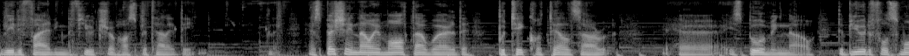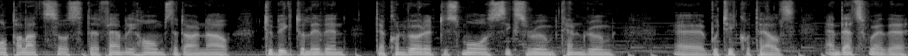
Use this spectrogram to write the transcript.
redefining the future of hospitality, especially now in Malta, where the boutique hotels are uh, is booming now. The beautiful small palazzos, the family homes that are now too big to live in, they're converted to small six-room, ten-room uh, boutique hotels, and that's where the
